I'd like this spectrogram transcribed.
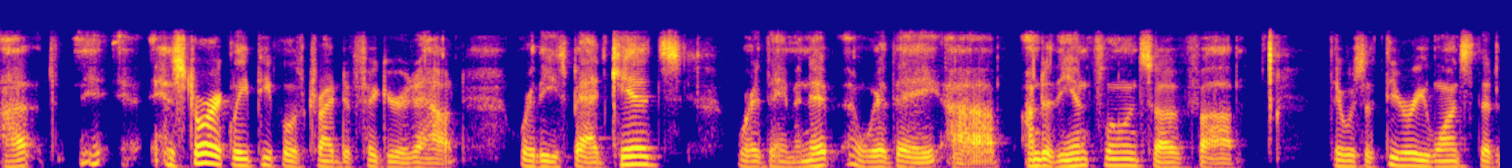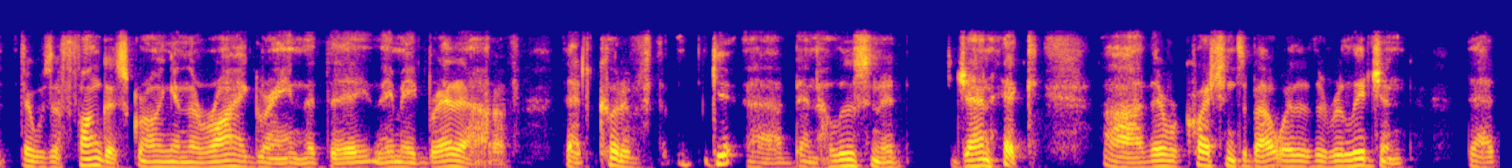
Uh, historically, people have tried to figure it out. Were these bad kids? Were they manip- Were they uh, under the influence of? Uh, there was a theory once that there was a fungus growing in the rye grain that they, they made bread out of that could have get, uh, been hallucinogenic. Uh, there were questions about whether the religion that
